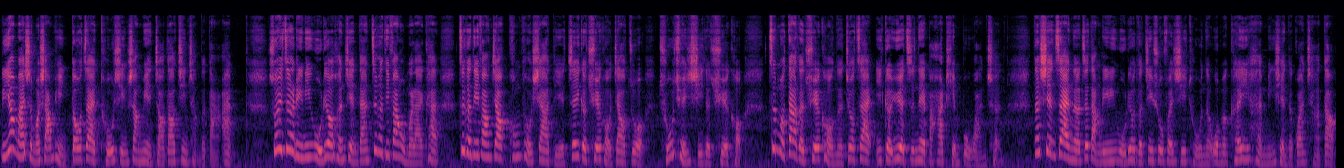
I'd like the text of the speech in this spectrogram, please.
你要买什么商品，都在图形上面找到进场的答案。所以这个零零五六很简单，这个地方我们来看，这个地方叫空头下跌，这个缺口叫做除权息的缺口。这么大的缺口呢，就在一个月之内把它填补完成。那现在呢，这档零零五六的技术分析图呢，我们可以很明显的观察到，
